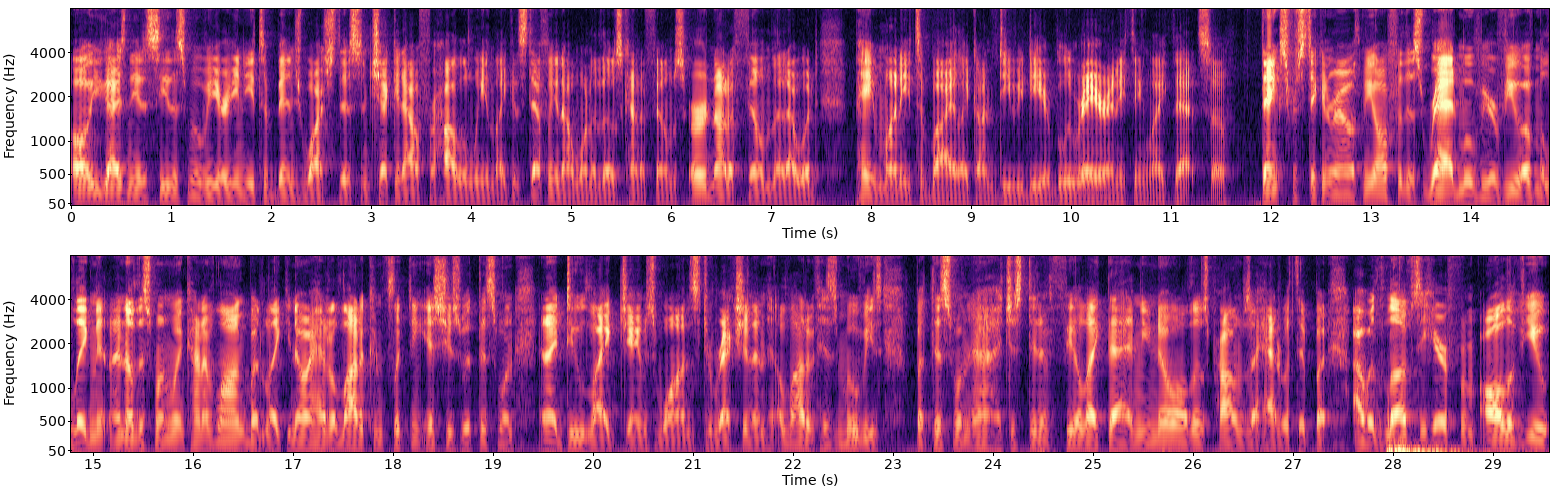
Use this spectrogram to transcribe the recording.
oh, you guys need to see this movie or you need to binge watch this and check it out for Halloween. Like, it's definitely not one of those kind of films, or not a film that I would pay money to buy, like on DVD or Blu ray or anything like that. So. Thanks for sticking around with me all for this rad movie review of Malignant. I know this one went kind of long, but like, you know, I had a lot of conflicting issues with this one, and I do like James Wan's direction and a lot of his movies, but this one, ah, I just didn't feel like that, and you know all those problems I had with it. But I would love to hear from all of you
